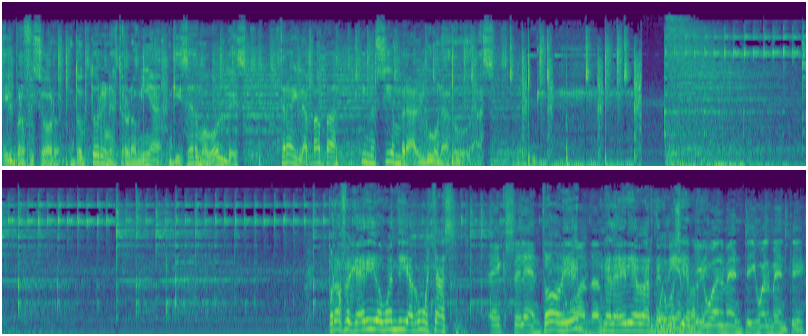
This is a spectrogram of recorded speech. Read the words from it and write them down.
el profesor, doctor en astronomía, Guillermo Goldes, trae la papa y nos siembra algunas dudas. Profe querido, buen día, ¿cómo estás? Excelente. ¿Todo ¿Cómo bien? andan? Una alegría verte, Muy como bien, siempre. Igualmente, igualmente.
